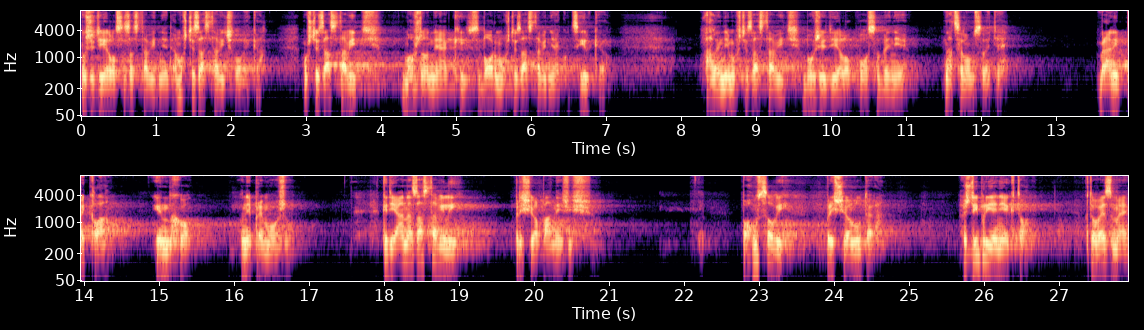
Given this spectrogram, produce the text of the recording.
Božie dielo sa zastaviť nedá. Môžete zastaviť človeka. Môžete zastaviť možno nejaký zbor, môžete zastaviť nejakú církev. Ale nemôžete zastaviť Božie dielo, pôsobenie na celom svete. Brány pekla jednoducho ho nepremôžu. Keď Jána zastavili, prišiel pán Ježiš. Po Husovi prišiel Luther. Vždy príde niekto, kto vezme,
